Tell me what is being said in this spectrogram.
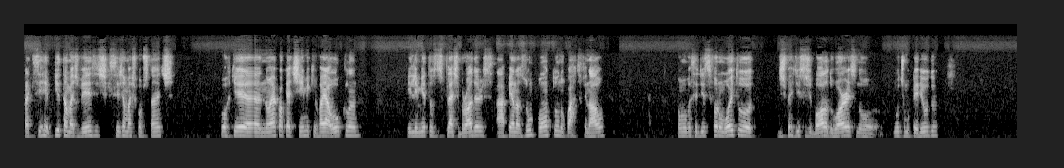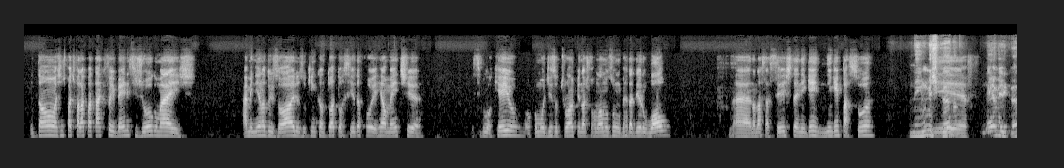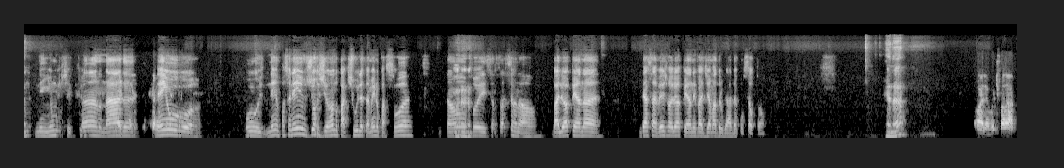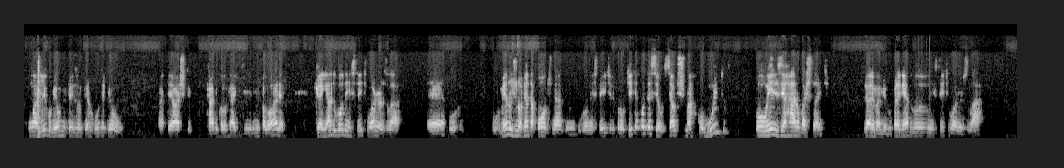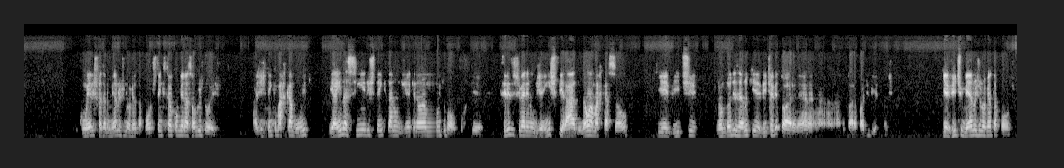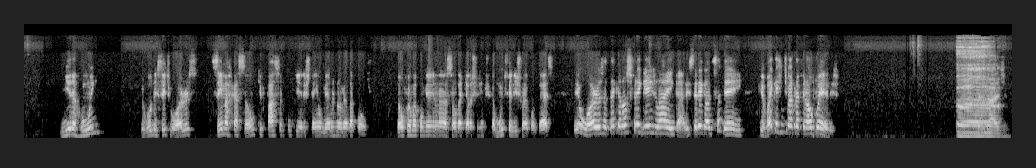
para que se repita mais vezes, que seja mais constante, porque não é qualquer time que vai a Oakland e limita os Splash Brothers a apenas um ponto no quarto final. Como você disse, foram oito desperdícios de bola do Warriors no, no último período. Então a gente pode falar que o ataque foi bem nesse jogo, mas a menina dos olhos, o que encantou a torcida foi realmente esse bloqueio, ou como diz o Trump, nós formamos um verdadeiro wall é, na nossa cesta, ninguém, ninguém passou. Nenhum mexicano, e... nem americano. Nenhum mexicano, nada. nem o, o. Nem, passou nem o Georgiano Patulha também não passou. Então foi sensacional. Valeu a pena. Dessa vez valeu a pena invadir a madrugada com o Celtão. Renan? Olha, vou te falar, um amigo meu me fez uma pergunta que eu até acho que cabe colocar aqui. Ele me falou: olha, ganhar do Golden State Warriors lá é, por, por, menos de 90 pontos né, do, do, Golden State, ele falou: o que, que aconteceu? O Celtics marcou muito ou eles erraram bastante? E olha, meu amigo, para ganhar do Golden State Warriors lá, com eles fazendo menos de 90 pontos, tem que ser uma combinação dos dois. A gente tem que marcar muito e ainda assim eles têm que estar num dia que não é muito bom, porque se eles estiverem num dia inspirado, não a marcação, que evite, não estou dizendo que evite a vitória, né? A, a vitória pode vir, mas que evite menos de 90 pontos. Mira ruim do Golden State Warriors, sem marcação, que faça com que eles tenham menos de 90 pontos. Então foi uma combinação daquelas que a gente fica muito feliz quando acontece. E o Warriors até que é nosso freguês lá, hein, cara? Isso é legal de saber, hein? Que vai que a gente vai pra final com eles. Uh, Verdade.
